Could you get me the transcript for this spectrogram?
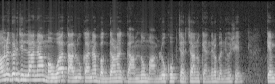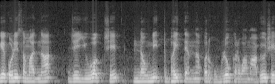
ભાવનગર જિલ્લાના મહુવા તાલુકાના બગદાણા ગામનો મામલો ખૂબ ચર્ચાનું કેન્દ્ર બન્યો છે. કેમ કે કોળી સમાજના જે યુવક છે, નવનીતભાઈ તેમના પર હુમલો કરવામાં આવ્યો છે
